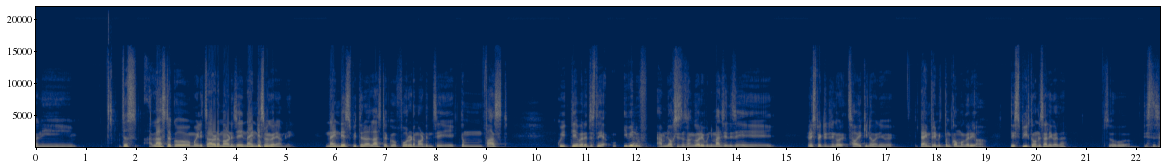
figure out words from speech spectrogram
अनि जस्ट लास्टको मैले चारवटा माउन्टेन चाहिँ नाइन डेजमै गरेँ हामीले। नाइन डेजभित्र लास्टको फोरवटा माउन्टेन चाहिँ एकदम फास्ट क्विक त्यही भएर जस्तै इभन हामीले अक्सिजनसँग गरे पनि मान्छेले चाहिँ रेस्पेक्टेड नै छ किनभने टाइम फ्रेम एकदम कममा गऱ्यो। त्यो स्पिडको अनुसारले गर्दा। सो त्यस्तै छ।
